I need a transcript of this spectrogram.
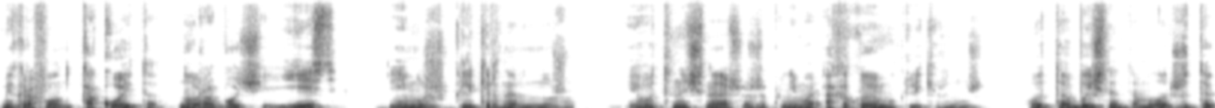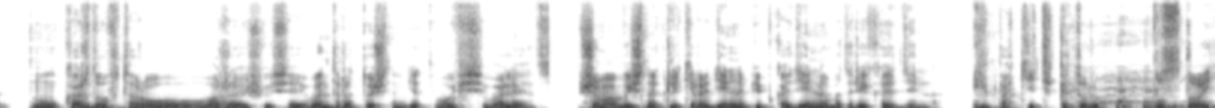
Микрофон какой-то, но рабочий есть. Ему же кликер, наверное, нужен. И вот ты начинаешь уже понимать, а какой ему кликер нужен? Вот обычный там Logitech, ну, у каждого второго уважающего себя ивентера точно где-то в офисе валяется. Причем обычно кликер отдельно, пипка отдельно, батарейка отдельно. И пакетик, который пустой,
